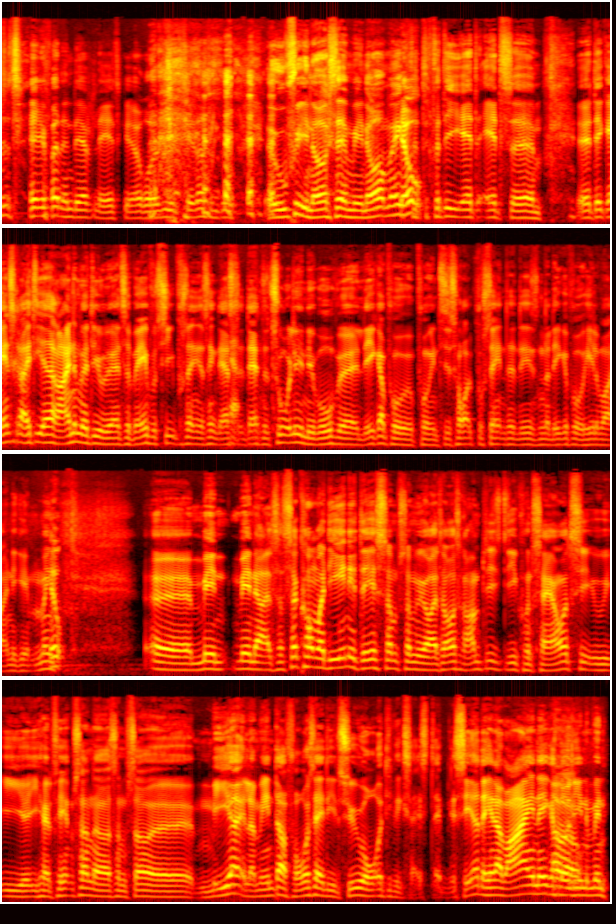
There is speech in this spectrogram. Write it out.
også taber den der flaske rødvin til dig, som du er ufin nok til at minde om. Ikke? Jo. Fordi at, at, øh, det er ganske rigtigt, jeg havde regnet med, at de ville være tilbage på 10 procent. Jeg tænkte, deres, ja. deres naturlige niveau ligger på, på en 10-12 procent, det er sådan, der ligger på hele vejen igennem. Ikke? Jo. Øh, men, men altså, så kommer de ind i det, som, som jo altså også ramte de konservative i, i 90'erne, og som så øh, mere eller mindre fortsatte i 20 år. De fik stabilisere det hen ad vejen, ikke? Og lignende, men,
